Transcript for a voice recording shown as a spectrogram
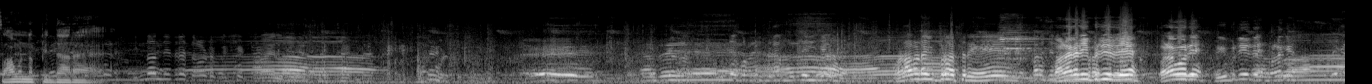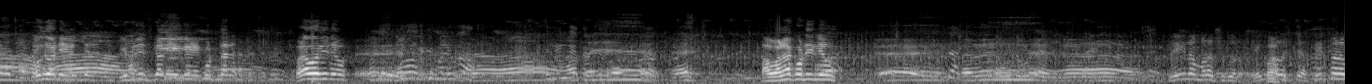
ಸಾವನ್ನಪ್ಪಿದ್ದಾರೆ. ಒಳಗಡೆ ಇಬ್ರು ಹತ್ರಿ. ಒಳಗಡೆ ಇಬ್ರು ಇದೆ. ಒಳಗೋದಿ ಇಬ್ರು ಇದೆ ಒಳಗೆ. ಹೌದು ನಾನು ಹೇಳ್ತೀನಿ. ಇಬ್ರು ಇಸ್ಕೊಂಡು ಈಗ ಕೊಡ್ತಾರೆ. ನೀವು. ಆ ಕೊಡಿ ನೀವು. ಕ್ಲೀನ ಮನಸ್ಸು ಹೆಂಗ್ ಕಳಿಸ್ತೀಯ ಸೀಟ್ ಮೇಲೆ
